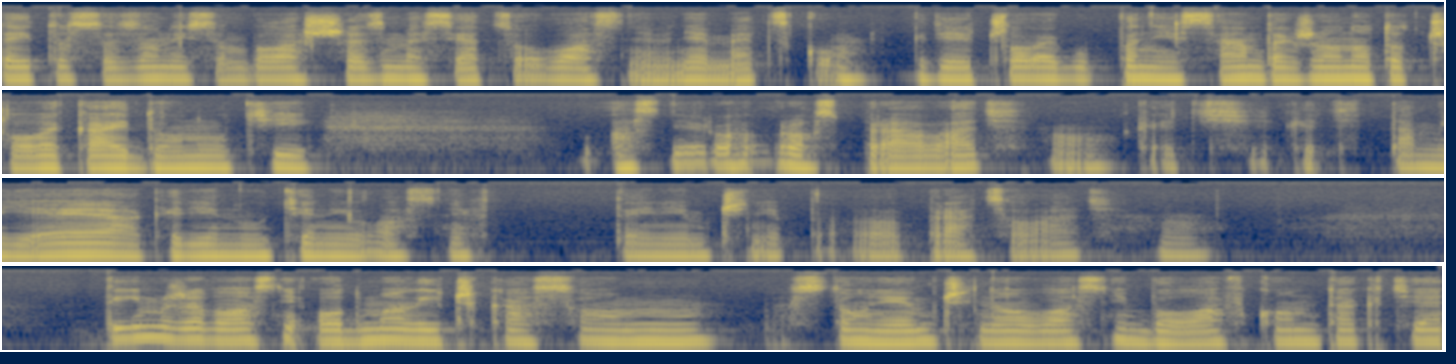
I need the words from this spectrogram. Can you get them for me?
tejto sezóny som bola 6 mesiacov vlastne v Nemecku, kde je človek úplne sám, takže ono to človeka aj donúti vlastne ro- rozprávať, no, keď, keď tam je a keď je nútený vlastne v tej Nemčine pr- pracovať. No. Tým, že vlastne od malička som s tou Nemčinou vlastne bola v kontakte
